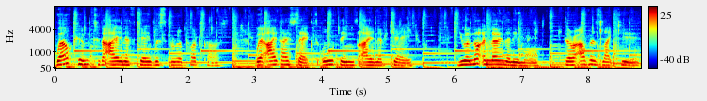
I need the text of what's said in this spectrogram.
Welcome to the INFJ Whisperer podcast, where I dissect all things INFJ. You are not alone anymore, there are others like you.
